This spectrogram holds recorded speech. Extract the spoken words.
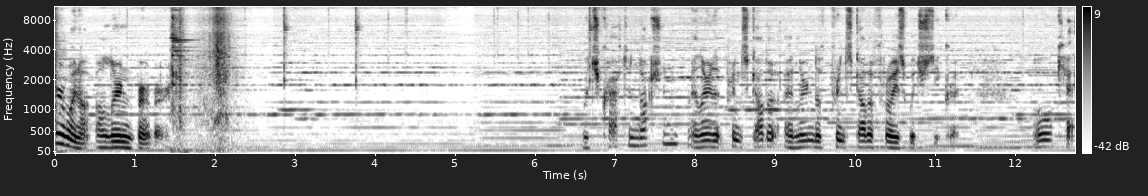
Sure, why not? I'll learn Berber. Witchcraft induction? I learned that Prince Godo I learned of Prince Godofroy's witch secret. Okay.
